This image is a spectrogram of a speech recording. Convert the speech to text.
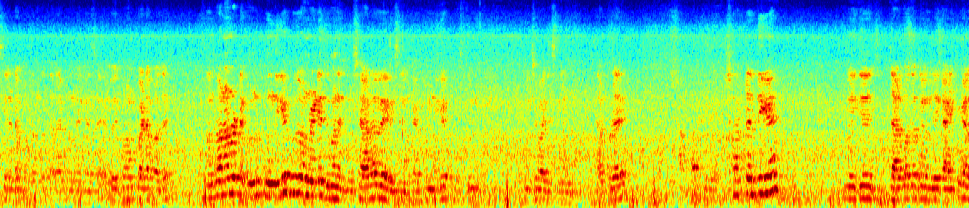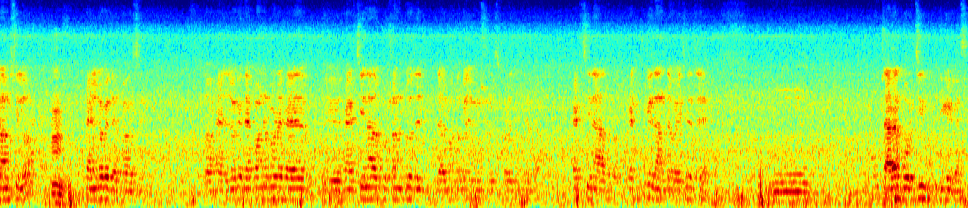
ছেলেটা পছন্দ তারা এখন গেছে তখন কয়টা বাজে? তখন তখন আমরা কোন দিকে খুঁজে আমরা এটা মানে দিশাহারা হয়ে গেছিলাম। কোন দিকে খুঁজতে খুঁজে পাইতেছিলাম না। তারপরে সাতটার দিকে ওই যে যার কথা যে গাড়ি থেকে নামছিল হ্যান্ড লোকে দেখা হয়েছে। তো হ্যান্ড লোকে দেখানোর পরে হ্যাঁ হ্যাড চিনা প্রশান্ত যে যার কথা ইন্স্যুরেন্স করে দিচ্ছে হ্যাড চিনা হ্যাড থেকে জানতে পেরেছে যে তারা গর্জি দিকে গেছে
